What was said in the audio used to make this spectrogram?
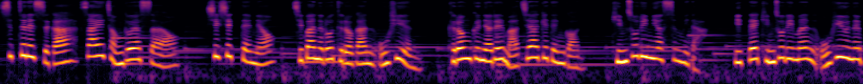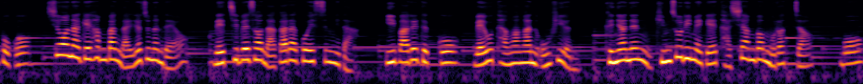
스트레스가 쌓일 정도였어요. 씩씩대며 집 안으로 들어간 오희은. 그런 그녀를 맞이하게 된 건 김소림이었습니다. 이때 김소림은 오희은을 보고 시원하게 한 방 날려주는데요. 내 집에서 나가라고 했습니다. 이 말을 듣고 매우 당황한 오희은. 그녀는 김소림에게 다시 한번 물었죠. 뭐?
